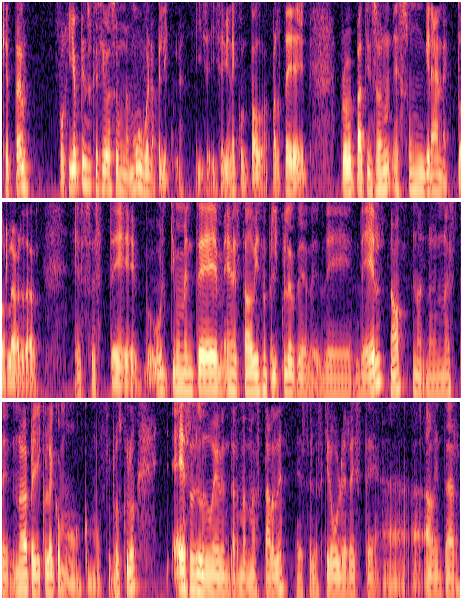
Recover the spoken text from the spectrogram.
Qué tal porque yo pienso que sí va a ser una muy buena película. Y se, y se viene con todo. Aparte, Robert Pattinson es un gran actor, la verdad. Es este. Últimamente he estado viendo películas de, de, de, de él, ¿no? No, no, no, este, la película como, como Crepúsculo. Esas las voy a aventar más tarde. Este, las quiero volver este, a, a aventar.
